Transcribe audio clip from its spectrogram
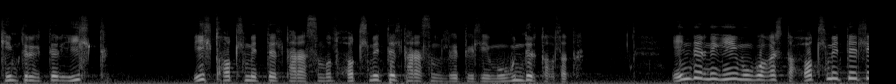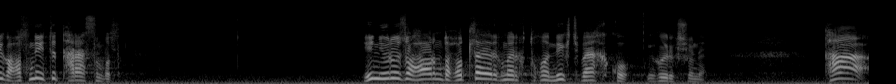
гимтрэг дээр илт илт худал мэдээл тараасан бол худал мэдээл тараасан бол гэдэг л ийм үгэн дээр тоглоод байгаа. Энэ дээр нэг ийм үг байгаа шүү дээ. Худал мэдээллийг олон нийтэд тараасан бол энэ ерөөсө хоорондоо худлаа ярих марих тухай нэгч байхгүй инх хоёр гişүүнэ. Та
